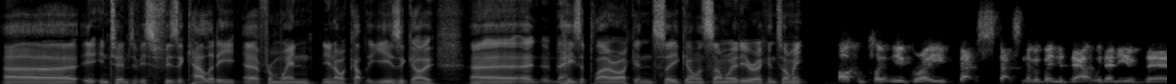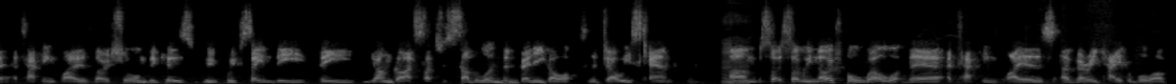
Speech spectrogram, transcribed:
uh, in, terms of his physicality uh, from when, you know, a couple of years ago. Uh, he's a player I can see going somewhere. Do you reckon, Tommy? I completely agree. That's that's never been the doubt with any of their attacking players, though, Sean, because we've we've seen the the young guys such as Sutherland and Benny go off to the Joey's camp. Mm-hmm. Um, so so we know full well what their attacking players are very capable of.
